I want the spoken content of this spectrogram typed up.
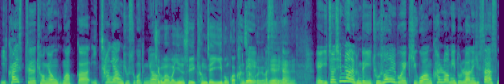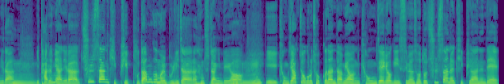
이 카이스트 경영공학과 이창양 교수거든요. 지금 아마 인수위 경제 2분과 간사일 네, 거예요. 맞습니다. 예, 2010년에 근데 이 조선일보에 기고한 칼럼이 논란에 휩싸였습니다. 음. 이 다름이 아니라 출산 기피 부담금을 물리자라는 주장인데요. 음. 이 경제학적으로 접근한다면 경제력이 있으면서도 출산을 기피하는데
